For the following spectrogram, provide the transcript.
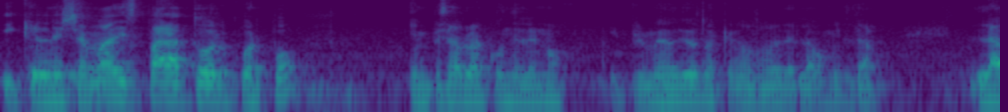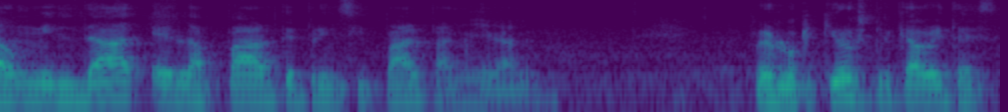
Y que el Neshama dispara todo el cuerpo. Empecé a hablar con el enojo. Y primero Dios, la que vamos a hablar de la humildad. La humildad es la parte principal para no llegar al enojo. Pero lo que quiero explicar ahorita es,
